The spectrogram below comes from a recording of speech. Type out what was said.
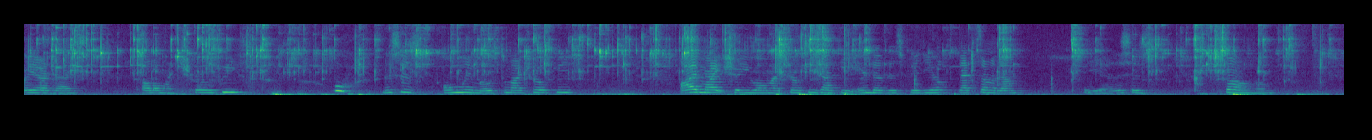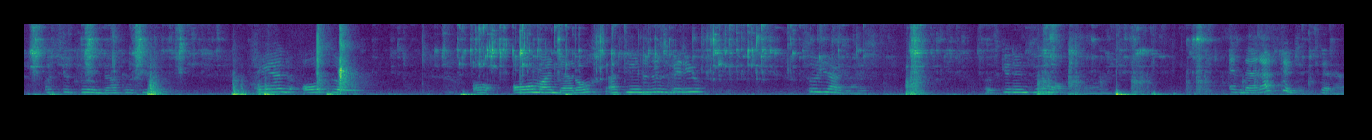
Oh yeah, guys. All of my trophies. Whew, this is only most of my trophies. I might show you all my trophies at the end of this video. That's some of them. Yeah, this is some of them. Let's just put them back up here. And also, all, all my medals at the end of this video. So yeah, guys. Let's get into the montage. And then a fidget spinner.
